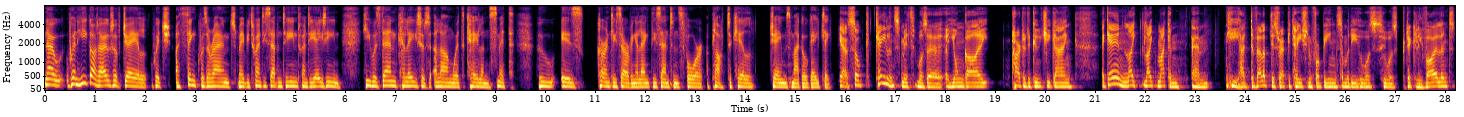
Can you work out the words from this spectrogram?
Now, when he got out of jail, which I think was around maybe 2017, 2018, he was then collated along with Caolan Smith, who is currently serving a lengthy sentence for a plot to kill James Mago Gately. Yeah, so Caolan Smith was a, a young guy, part of the Gucci gang. Again, like like Mackin, um, he had developed this reputation for being somebody who was who was particularly violent,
